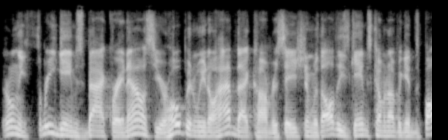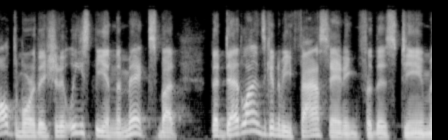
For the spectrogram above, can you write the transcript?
They're only three games back right now. So you're hoping we don't have that conversation. With all these games coming up against Baltimore, they should at least be in the mix. But the deadline's going to be fascinating for this team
